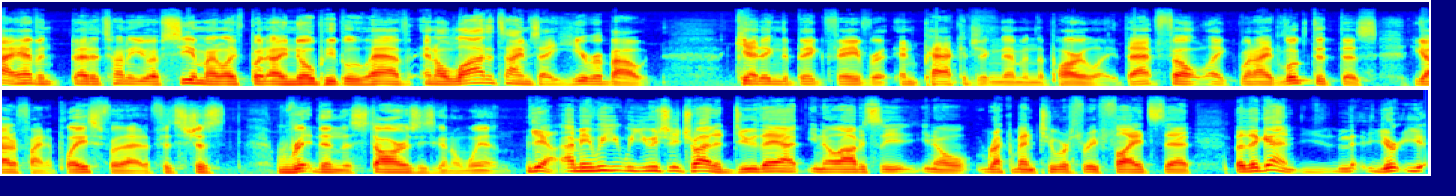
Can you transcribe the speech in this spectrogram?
I haven't bet a ton of UFC in my life, but I know people who have, and a lot of times I hear about getting the big favorite and packaging them in the parlay. That felt like when I looked at this, you got to find a place for that. If it's just written in the stars, he's going to win. Yeah, I mean, we, we usually try to do that. You know, obviously, you know, recommend two or three fights that. But again, you're, you're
